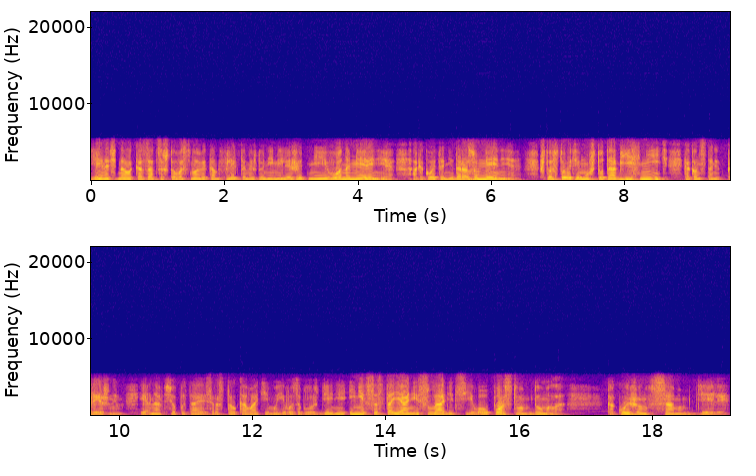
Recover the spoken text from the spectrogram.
Ей начинало казаться, что в основе конфликта между ними лежит не его намерение, а какое-то недоразумение, что стоит ему что-то объяснить, как он станет прежним, и она, все пытаясь растолковать ему его заблуждение и не в состоянии сладить с его упорством, думала, какой же он в самом деле.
